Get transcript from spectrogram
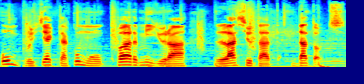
un projecte comú per millorar la ciutat de tots.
